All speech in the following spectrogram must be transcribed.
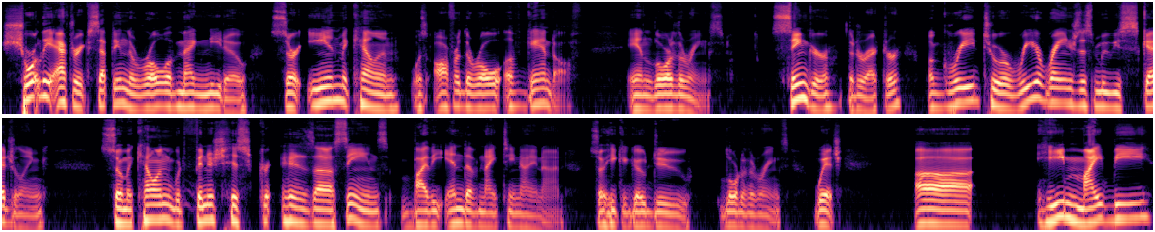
Shortly after accepting the role of Magneto, Sir Ian McKellen was offered the role of Gandalf in Lord of the Rings. Singer, the director, agreed to rearrange this movie's scheduling so McKellen would finish his his uh, scenes by the end of 1999, so he could go do Lord of the Rings, which uh he might be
